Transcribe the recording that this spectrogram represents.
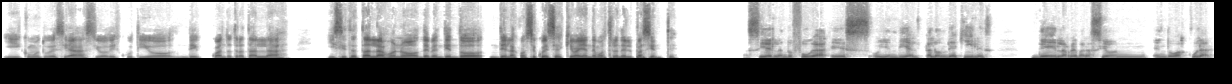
Y como tú decías, ha sido discutido de cuándo tratarlas y si tratarlas o no, dependiendo de las consecuencias que vayan demostrando el paciente. Así es, la endofuga es hoy en día el talón de Aquiles de la reparación endovascular.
